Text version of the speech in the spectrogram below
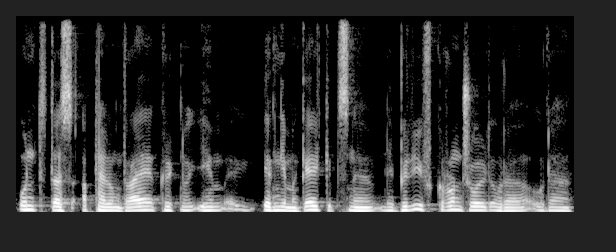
Und das Abteilung 3 kriegt noch irgendjemand Geld, gibt es eine, eine Briefgrundschuld oder, oder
